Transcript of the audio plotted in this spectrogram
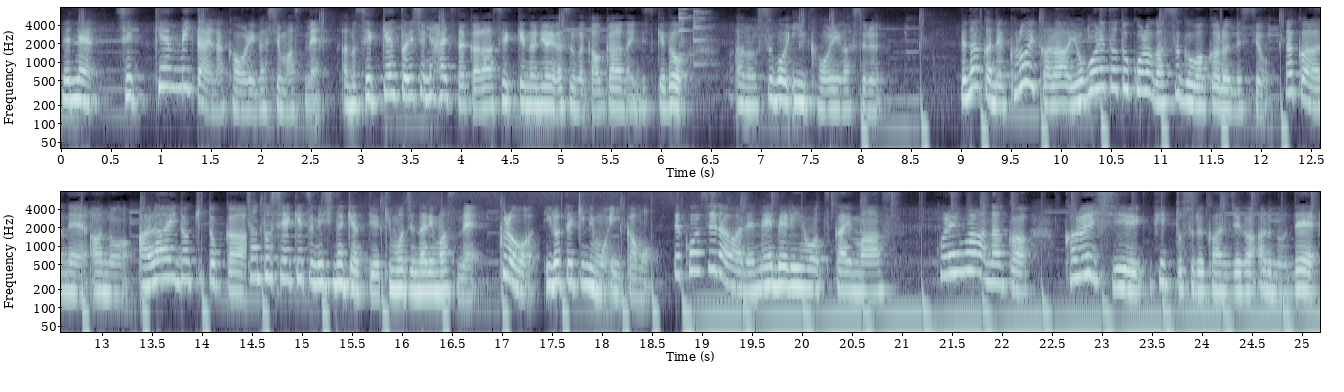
でね石鹸みたいな香りがしますね。あの石鹸と一緒に入ってたから石鹸の匂いがするのかわからないんですけどあのすごいいい香りがする。でなんかね黒いから汚れたところがすぐわかるんですよ。だからねあの洗い時とかちゃんと清潔にしなきゃっていう気持ちになりますね。黒は色的にもいいかも。でコンシーラーはねメイベリンを使います。これはなんか軽いしフィットする感じがあるので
